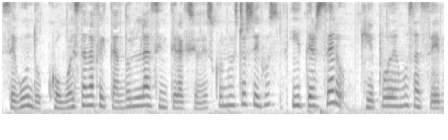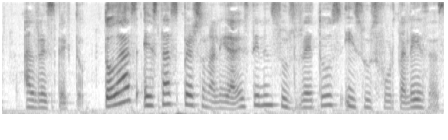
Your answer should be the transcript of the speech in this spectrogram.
Segundo, cómo están afectando las interacciones con nuestros hijos. Y tercero, qué podemos hacer al respecto. Todas estas personalidades tienen sus retos y sus fortalezas.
